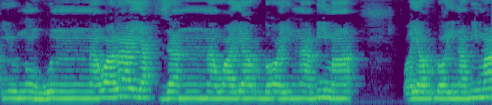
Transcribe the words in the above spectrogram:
ayunuhunna wa la yahzanna wa yardaina bima wa yardoina bima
